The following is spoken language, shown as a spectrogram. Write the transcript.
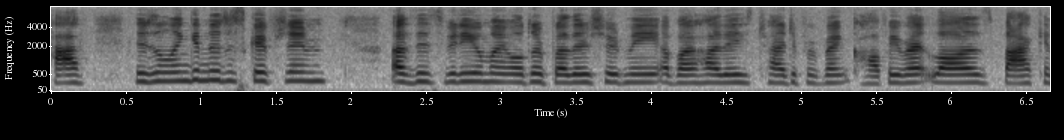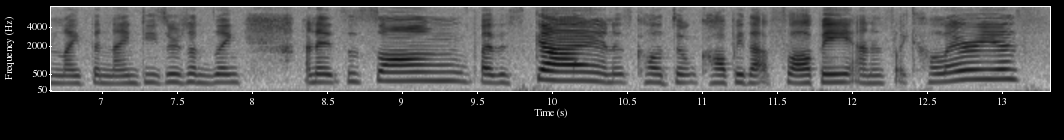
have there's a link in the description of this video my older brother showed me about how they tried to prevent copyright laws back in like the 90s or something. And it's a song by this guy and it's called Don't Copy That Floppy and it's like hilarious.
